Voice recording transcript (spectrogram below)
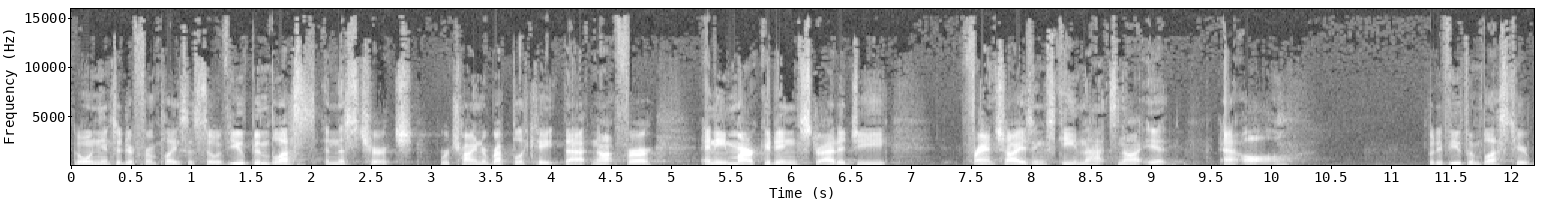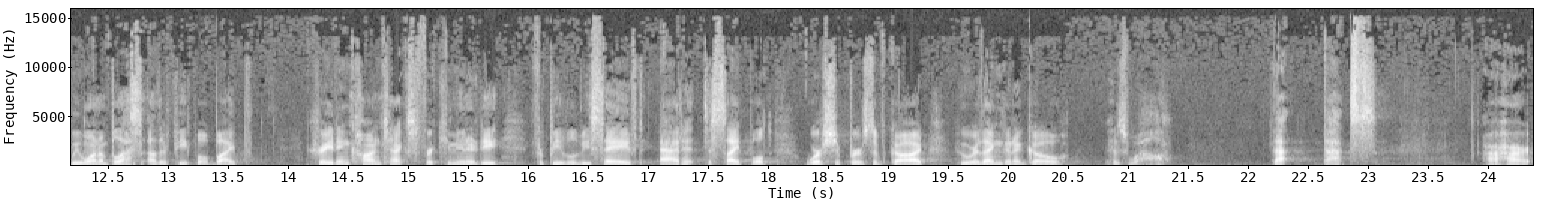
going into different places. So, if you've been blessed in this church, we're trying to replicate that, not for any marketing strategy, franchising scheme. That's not it at all. But if you've been blessed here, we want to bless other people by creating context for community for people to be saved, added, discipled, worshipers of God who are then going to go as well. That, that's our heart,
